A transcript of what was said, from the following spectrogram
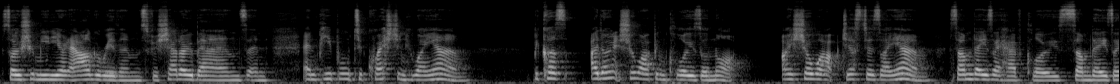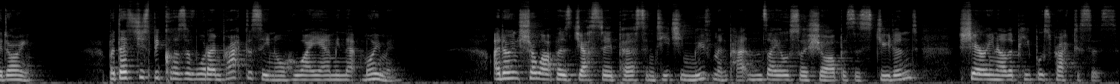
social media and algorithms for shadow bans and, and people to question who I am. Because I don't show up in clothes or not. I show up just as I am. Some days I have clothes, some days I don't. But that's just because of what I'm practicing or who I am in that moment. I don't show up as just a person teaching movement patterns, I also show up as a student sharing other people's practices.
